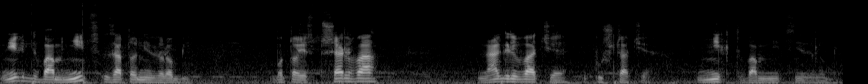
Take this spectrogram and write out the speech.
Nikt wam nic za to nie zrobi, bo to jest przerwa. Nagrywacie i puszczacie. Nikt wam nic nie zrobi.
